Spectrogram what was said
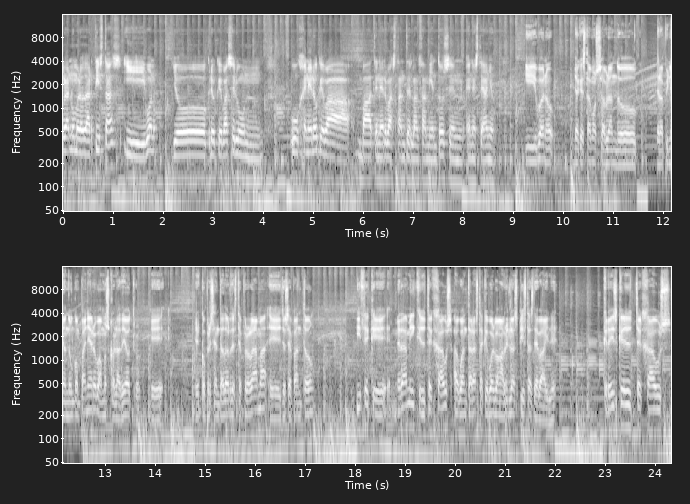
gran número de artistas y bueno, yo creo que va a ser un, un género que va, va, a tener bastantes lanzamientos en, este año. Y bueno, ya que estamos hablando de la opinión de un compañero, vamos con la de otro. Eh, el copresentador de este programa, eh, Josep Antón, dice que me da a mí que el Tech House aguantará hasta que vuelvan a abrir las pistas de baile. ¿Creéis que el Tech House,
